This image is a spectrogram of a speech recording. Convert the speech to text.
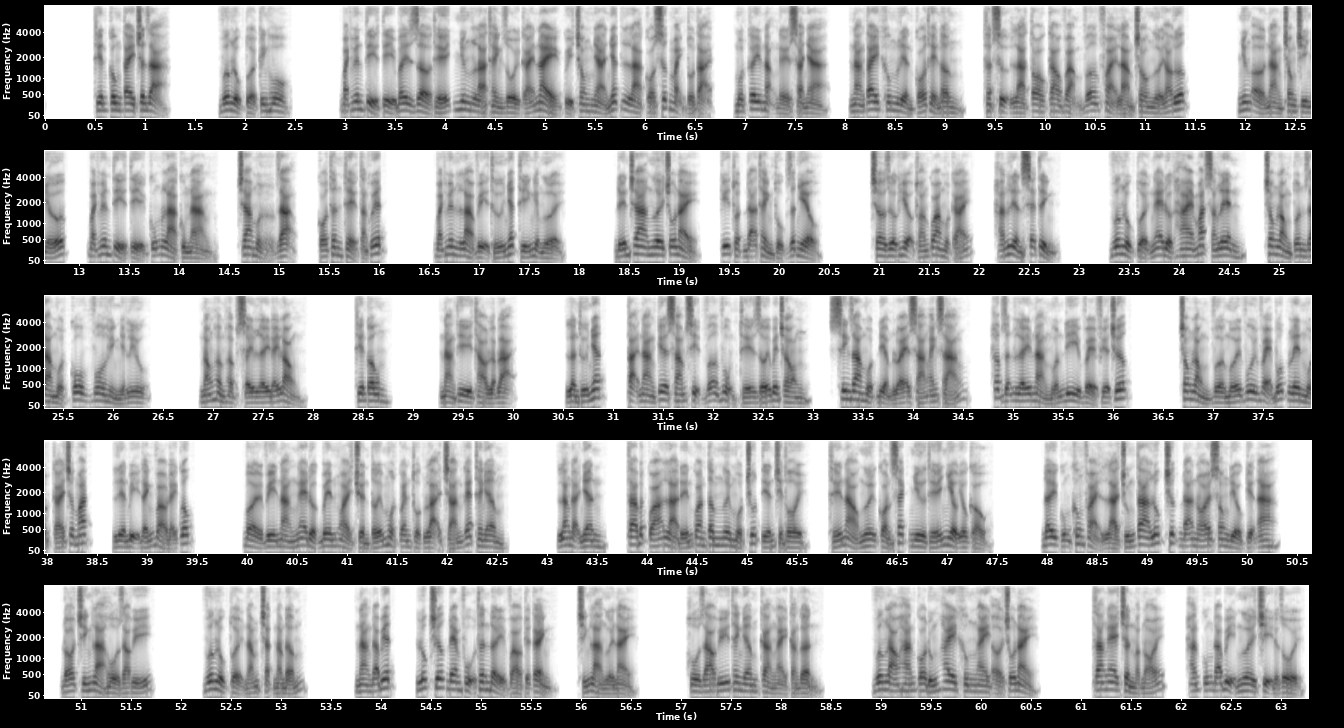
Thiên công tay chân giả. Vương lục tuổi kinh hô. Bạch huyên tỷ tỷ bây giờ thế nhưng là thành rồi cái này quỷ trong nhà nhất là có sức mạnh tồn tại, một cây nặng nề xà nhà, nàng tay không liền có thể nâng, thật sự là to cao vạm vỡ phải làm cho người háo ước. Nhưng ở nàng trong trí nhớ, bạch huyên tỷ tỷ cũng là cùng nàng, cha một dạng, có thân thể tàn huyết bạch huyên là vị thứ nhất thí nghiệm người đến cha ngươi chỗ này, kỹ thuật đã thành thục rất nhiều. Chờ dược hiệu thoáng qua một cái, hắn liền sẽ tỉnh. Vương lục tuổi nghe được hai mắt sáng lên, trong lòng tuân ra một cô vô hình nhiệt lưu. Nóng hầm hập xấy lấy đáy lòng. Thiên công, nàng thì thào lặp lại. Lần thứ nhất, tại nàng kia xám xịt vỡ vụn thế giới bên trong, sinh ra một điểm lóe sáng ánh sáng, hấp dẫn lấy nàng muốn đi về phía trước. Trong lòng vừa mới vui vẻ bước lên một cái trước mắt, liền bị đánh vào đáy cốc. Bởi vì nàng nghe được bên ngoài truyền tới một quen thuộc lại chán ghét thanh âm. Lăng đại nhân, ta bất quá là đến quan tâm ngươi một chút tiến triển thôi, thế nào ngươi còn sách như thế nhiều yêu cầu? Đây cũng không phải là chúng ta lúc trước đã nói xong điều kiện a. Đó chính là hồ gia úy vương lục tuổi nắm chặt nắm đấm. Nàng đã biết, lúc trước đem phụ thân đẩy vào tuyệt cảnh, chính là người này. Hồ giáo úy thanh âm càng ngày càng gần. Vương lão hán có đúng hay không ngay ở chỗ này? Ta nghe trần mặc nói, hắn cũng đã bị ngươi trị được rồi.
